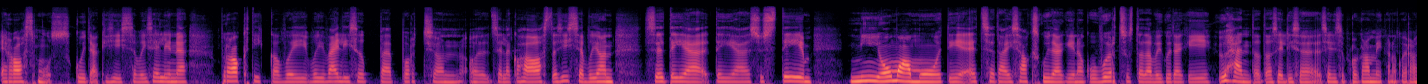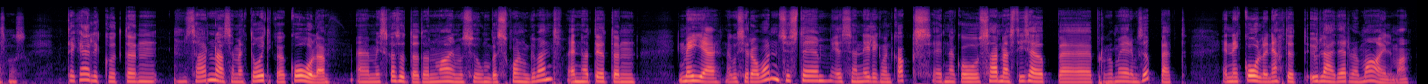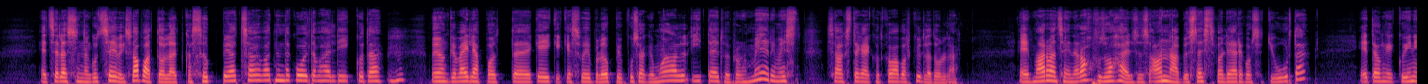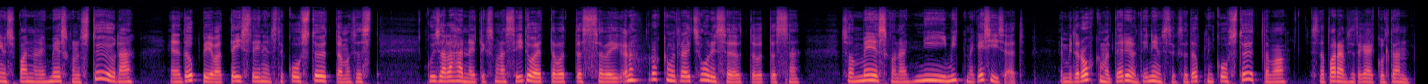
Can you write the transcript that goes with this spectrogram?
Erasmus kuidagi sisse või selline praktika või, või välisõppe portsjon selle kahe aasta sisse või on see teie, teie süsteem nii omamoodi, et seda ei saaks kuidagi nagu võrdsustada või kuidagi ühendada sellise, sellise programmiga nagu Erasmus? tegelikult on sarnase metoodikaga koole, äh, mis kasutavad, on maailmas umbes kolmkümmend, et noh, tegelikult on meie nagu Zero One süsteem ja see on nelikümmend kaks, et nagu sarnast iseõppe programmeerimisõpet, et neid koole on jah, üle terve maailma et selles suhtes nagu, see võiks vabalt olla, et kas õppijad saavad nende koolide vahel liikuda mm -hmm. või ongi väljapoolt äh, keegi, kes võib-olla õpib kusagil mujal IT-d või programmeerimist, saaks tegelikult ka vabalt külla tulla. et ma arvan, et selline rahvusvahelisus annab just hästi palju järjekordselt juurde, et ongi, kui inimesed panna neid meeskonnas tööle ja nad õpivad teiste inimestega koos töötama, sest kui sa lähed näiteks mõnesse iduettevõttesse või noh, rohkem traditsioonilisse ettevõttesse, see on meeskonnad nii mitmekesised ja mida rohkemate erinevate inimestega sa oled õppinud koos töötama, seda parem see tegelikult on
